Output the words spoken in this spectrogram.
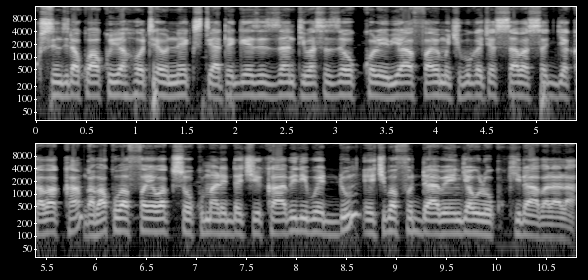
okusinziira kwakulira hotel next ategeezezza nti basazeewo okukola ebyafaayo mu kibuga kya ssaabasajja kabaka nga bakuba fireworks okumala eddakiika abiri bweddu ekibafudde ab'enjawulo okukira abalala.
